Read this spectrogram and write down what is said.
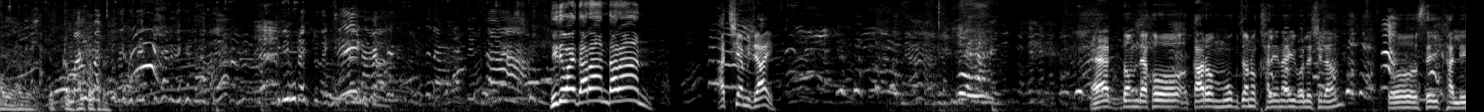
হবে হবে হবে একটু দিদি ভাই দাঁড়ান দাঁড়ান। আছি আমি যাই। একদম দেখো কারও মুখ যেন খালি নাই বলেছিলাম তো সেই খালি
